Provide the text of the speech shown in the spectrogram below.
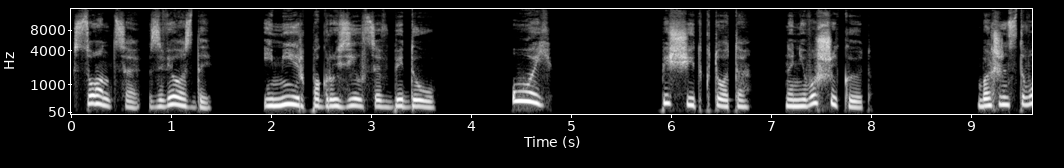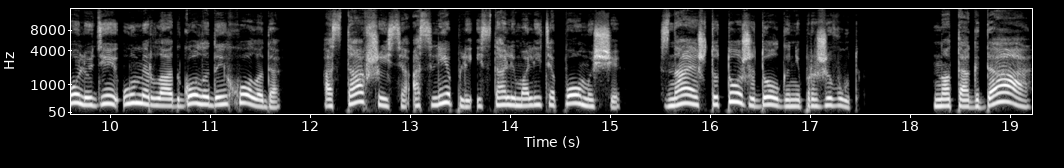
солнце, звезды, и мир погрузился в беду. «Ой!» Пищит кто-то, на него шикают. Большинство людей умерло от голода и холода. Оставшиеся ослепли и стали молить о помощи, зная, что тоже долго не проживут. Но тогда...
